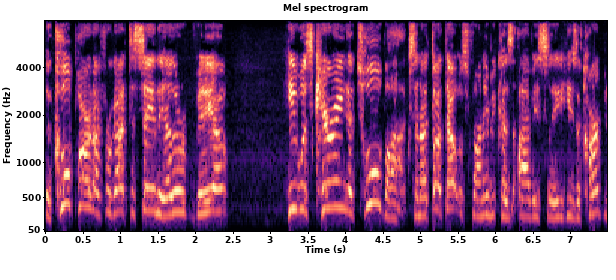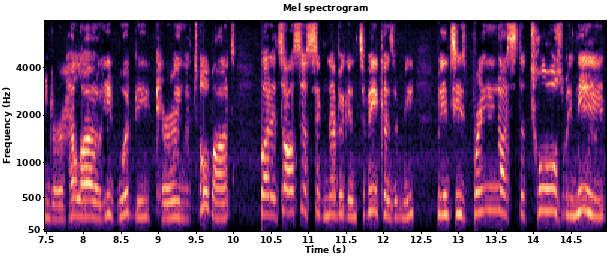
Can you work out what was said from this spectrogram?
The cool part I forgot to say in the other video, he was carrying a toolbox. And I thought that was funny because obviously he's a carpenter. Hello, he would be carrying a toolbox. But it's also significant to me because it means he's bringing us the tools we need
